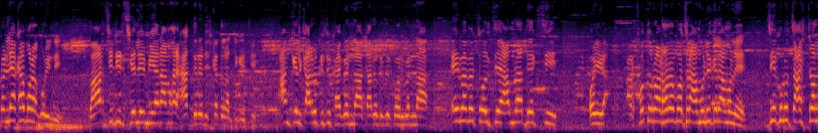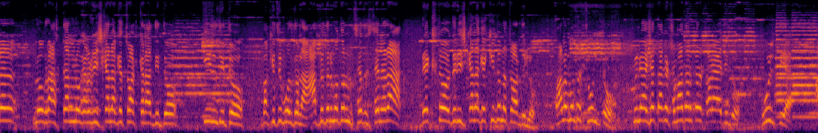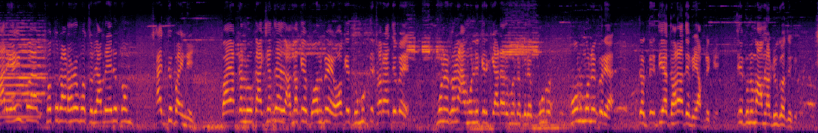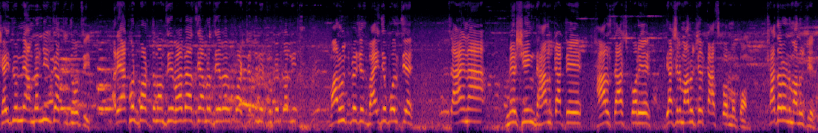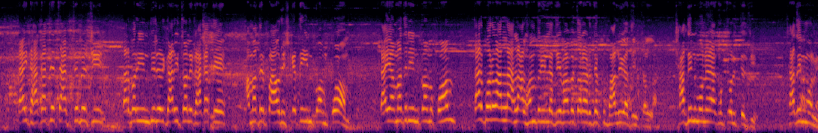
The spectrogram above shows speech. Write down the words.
আমরা লেখাপড়া করিনি। ভার্সিটির ছেলে মেয়েরা আমাকে হাত ধরে রিক্সা চালা শিখেছে আঙ্কেল, কারও কিছু খাবেন না, কারও কিছু করবেন না। এইভাবে চলছে, আমরা দেখছি ওই সতেরো, আঠারো বছর আমলিকের আমলে যে কোনো চাষ চলের লোক, রাস্তার লোক, একটা রিক্সাওয়ালাকে চটকানা দিত, কিল দিত বা কিছু বলতো না। আপনাদের মতন ছেলেরা দেখতো যে রিক্সাওয়ালাকে কী জন্য চট দিল? ভালো মতো শুনতো, শুনে এসে তাকে সমাধান করে সরাই দিত। বুঝ আর এই সতেরো, আঠারো বছরে আমরা এরকম সাহায্য পাইনি বা একটা লোক আছে যে আমাকে বলবে, ওকে ধুমুকতে ছড়া দেবে। মনে করেন আমলিকের ক্যাডার মনে করে, পুরো, ফোন মনে করে দিয়ে ধরা দেবে আপনাকে, যে কোনো মামলা ঢুকা দেবে। সেই জন্য আমরা নির্যাতিত হচ্ছি। আর এখন বর্তমান যেভাবে আছে, আমরা যেভাবে কষ্টে তুলে ঢুকে চলি, মানুষ বেশি ভাই যে বলছে, চায় না মেশিন ধান কাটে, হাল চাষ করে, দেশের মানুষের কাজকর্ম কম, সাধারণ মানুষের। তাই ঢাকাতে চাপছে বেশি, তারপর ইঞ্জিনের গাড়ি চলে ঢাকাতে আমাদের পাওয়ার রিস্কাতে ইনকাম কম। তাই আমাদের ইনকাম কম। তারপরেও আল্লাহ আল্লাহ আলহামদুলিল্লাহ যেভাবে চলার যে খুব ভালোই আছে ইনশাল্লাহ স্বাধীন মনে এখন চলতেছি। স্বাধীন মনে।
